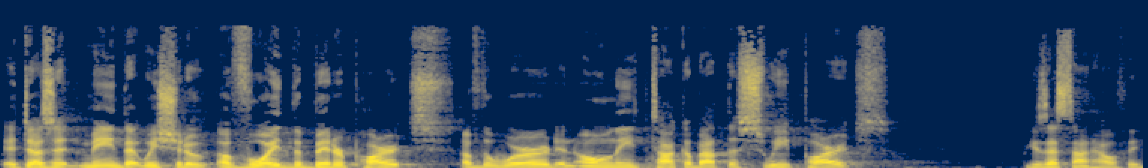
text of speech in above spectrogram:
It doesn't mean that we should avoid the bitter parts of the Word and only talk about the sweet parts, because that's not healthy.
